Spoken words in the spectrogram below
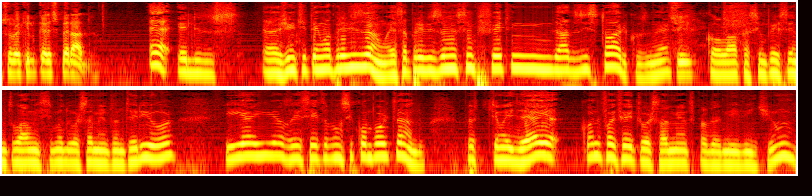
sobre aquilo que era esperado. É, eles a gente tem uma previsão. Essa previsão é sempre feita em dados históricos, né? Coloca-se um percentual em cima do orçamento anterior e aí as receitas vão se comportando. Para você ter uma ideia, quando foi feito o orçamento para 2021,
